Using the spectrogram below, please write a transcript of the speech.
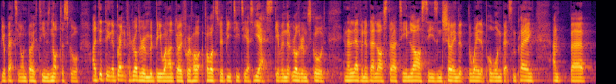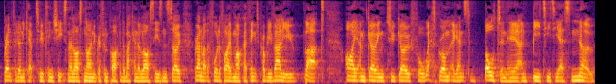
you're betting on both teams not to score. I did think that Brentford Rotherham would be one I'd go for if I, if I was to do a BTTS yes, given that Rotherham scored in 11 of their last 13 last season, showing that the way that Paul Warne gets them playing, and uh, Brentford only kept two clean sheets in their last nine at Griffin Park at the back end of last season. So around about the four to five mark, I think it's probably value. But I am going to go for West Brom against Bolton here and BTTS no.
